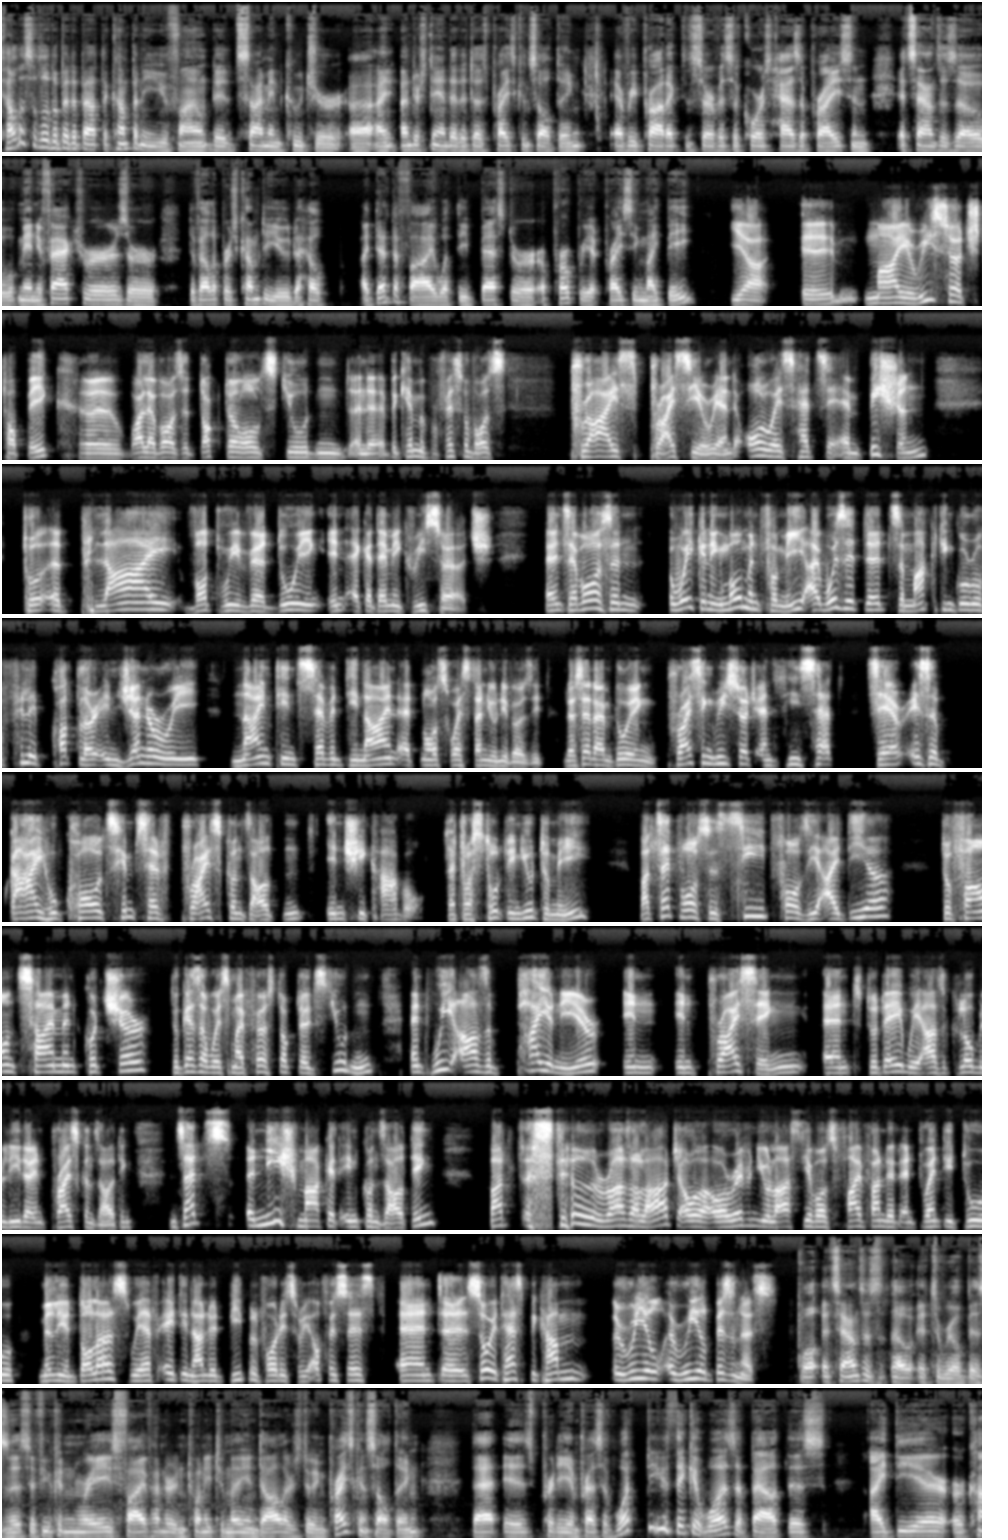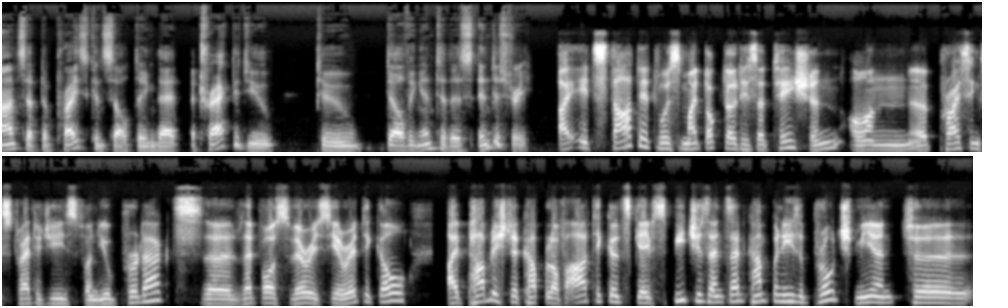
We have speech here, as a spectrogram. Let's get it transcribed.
Tell us a little bit about the company you founded, Simon Kucher. Uh, I understand that it does price consulting. Every product and service, of course, has a price, and it sounds as though manufacturers or developers come to you to help identify what the best or appropriate pricing might be? Yeah. Uh, my research topic, uh, while I was a doctoral student and I became a professor, was price price theory, and always had the ambition to apply what we were doing in academic research. And there was an awakening moment for me. I visited the marketing guru Philip Kotler in January 1979 at Northwestern University. And I said, I'm doing pricing research. And he said, there is a guy who calls himself price consultant in Chicago. That was totally new to me, but that was the seed for the idea to found Simon Kucher together with my first doctoral student. And we are the pioneer in, in pricing. And today we are the global leader in price consulting. And that's a niche market in consulting, but still rather large. Our, our revenue last year was 522 million dollars. We have 1,800 people, 43 offices, and uh, so it has become a real a real business. Well, it sounds as though it's a real business. If you can raise $522 million doing price consulting, that is pretty impressive. What do you think it was about this idea or concept of price consulting that attracted you to delving into this industry? I, it started with my doctoral dissertation on uh, pricing strategies for new products. Uh, that was very theoretical. I published a couple of articles, gave speeches, and then companies approached me and uh,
